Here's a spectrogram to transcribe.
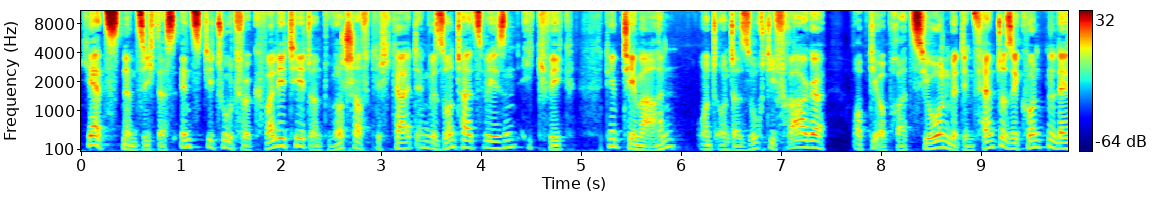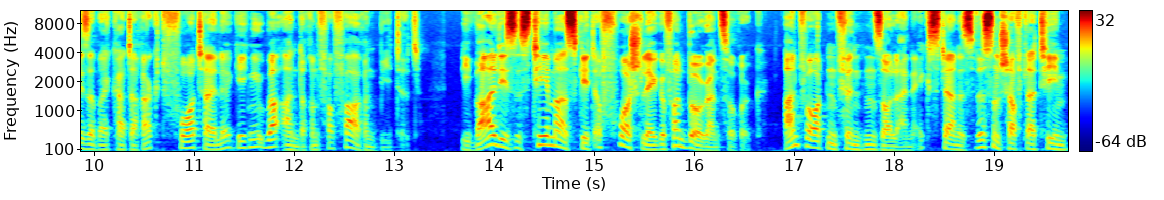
Jetzt nimmt sich das Institut für Qualität und Wirtschaftlichkeit im Gesundheitswesen IQWIC dem Thema an und untersucht die Frage, ob die Operation mit dem Femtosekundenlaser bei Katarakt Vorteile gegenüber anderen Verfahren bietet. Die Wahl dieses Themas geht auf Vorschläge von Bürgern zurück. Antworten finden soll ein externes Wissenschaftlerteam,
